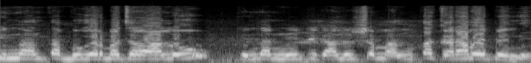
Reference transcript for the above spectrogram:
కింద అంతా భూగర్భ జలాలు కింద నీటి కాలుష్యం అంతా ఖరాబ్ అయిపోయింది.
